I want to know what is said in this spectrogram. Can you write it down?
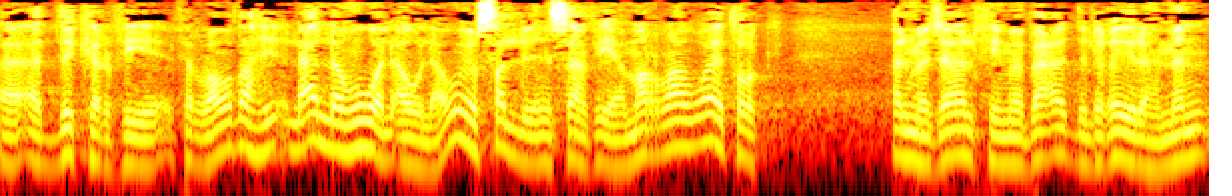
والذكر في في الروضة لعله هو الأولى ويصلي الإنسان فيها مرة ويترك المجال فيما بعد لغيره من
